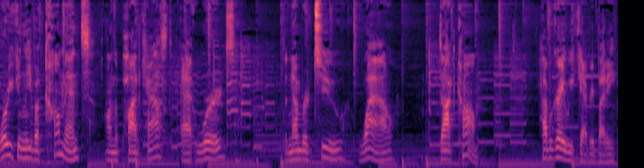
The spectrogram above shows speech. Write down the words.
Or you can leave a comment on the podcast at words, the number two, wow.com. Have a great week, everybody.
